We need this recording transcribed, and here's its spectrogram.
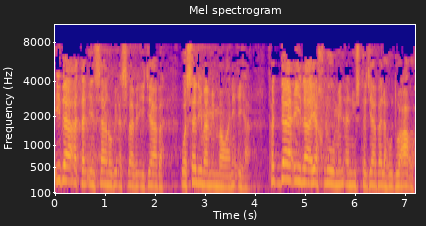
إذا أتى الإنسان بأسباب الإجابة وسلم من موانعها فالداعي لا يخلو من أن يستجاب له دعاؤه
